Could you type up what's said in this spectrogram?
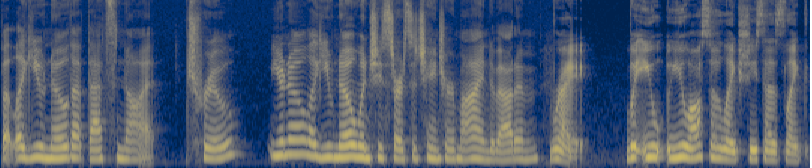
but like you know that that's not true. You know, like you know when she starts to change her mind about him. right. But you you also like she says like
